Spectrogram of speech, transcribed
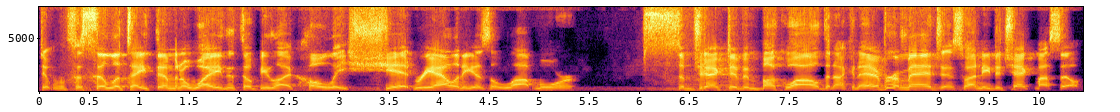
that will facilitate them in a way that they'll be like, holy shit, reality is a lot more subjective and buck wild than I could ever imagine. So I need to check myself.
